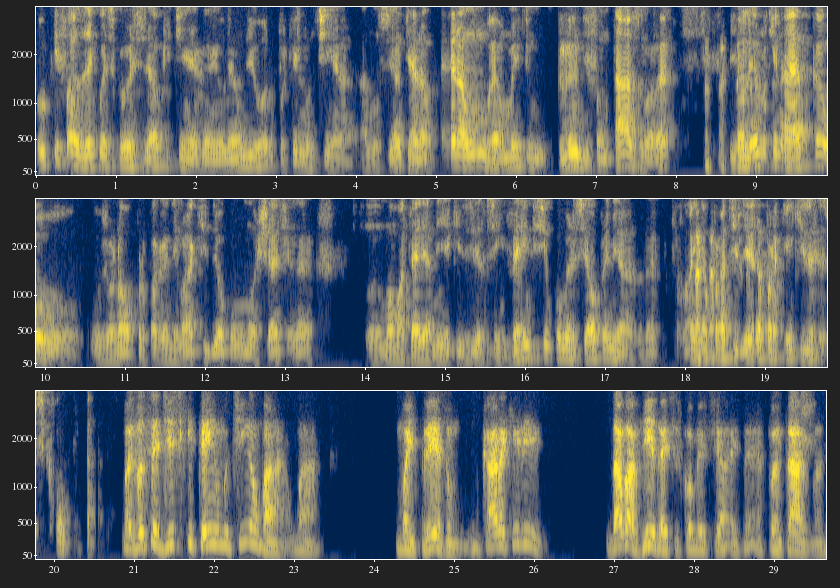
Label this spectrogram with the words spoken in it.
o que fazer com esse comercial que tinha ganho o Leão de Ouro, porque ele não tinha anunciante, era, era um realmente um grande fantasma, né? E eu lembro que na época o, o jornal Propaganda e Marketing deu como manchete, né? Uma matéria minha que dizia assim: vende-se um comercial premiado, né? Lá na prateleira para quem quisesse comprar. Mas você disse que tem uma, tinha uma, uma, uma empresa, um, um cara que ele dava vida a esses comerciais, né? Fantasma.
